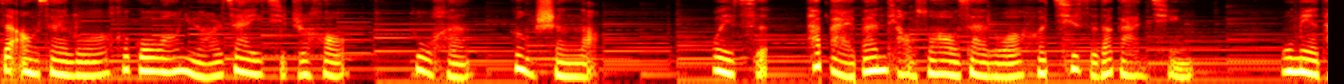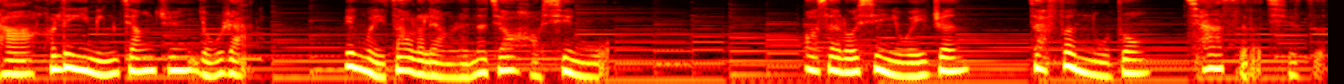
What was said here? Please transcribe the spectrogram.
在奥赛罗和国王女儿在一起之后，妒恨更深了。为此，他百般挑唆奥赛罗和妻子的感情，污蔑他和另一名将军有染，并伪造了两人的交好信物。奥赛罗信以为真，在愤怒中掐死了妻子。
